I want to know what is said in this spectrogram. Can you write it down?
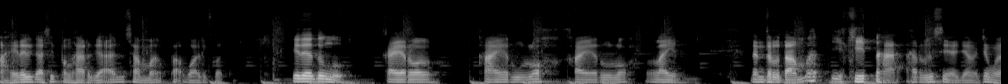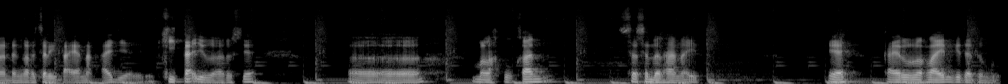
Akhirnya dikasih penghargaan sama Pak Wali Kota. Kita tunggu Kairul Kairullah Kairullah lain. Dan terutama ya kita harusnya jangan cuma dengar cerita enak aja. Kita juga harusnya uh, melakukan sesederhana itu ya Kairullah lain kita tunggu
